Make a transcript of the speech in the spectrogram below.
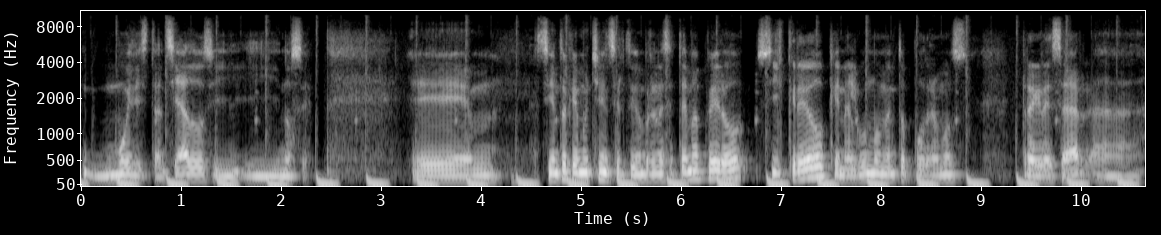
muy distanciados y, no sé. siento que hay mucha incertidumbre en ese tema, pero sí creo que en algún momento podremos regresar a,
